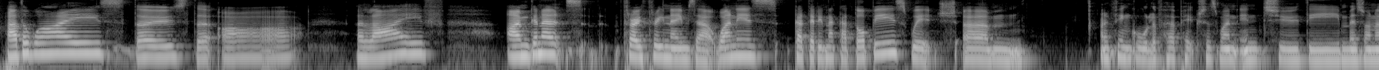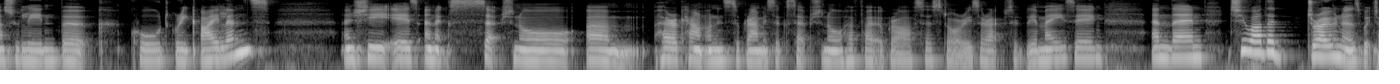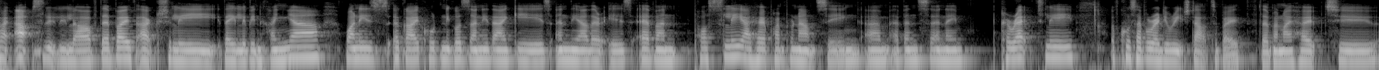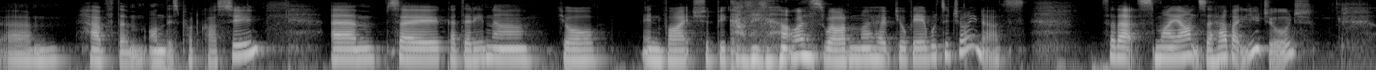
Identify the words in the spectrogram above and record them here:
Otherwise, those that are alive, I'm gonna s- throw three names out. One is Katerina Katopis, which um, I think all of her pictures went into the Maison Assouline book called Greek Islands. And she is an exceptional, um, her account on Instagram is exceptional. Her photographs, her stories are absolutely amazing. And then two other droners, which I absolutely love. They're both actually, they live in Chania. One is a guy called Nikos Zanidakis, and the other is Evan Possey. I hope I'm pronouncing um, Evan's surname correctly. Of course, I've already reached out to both of them, and I hope to um, have them on this podcast soon. Um, so, Katerina, your invite should be coming out as well, and I hope you'll be able to join us. So that's my answer. How about you, George?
